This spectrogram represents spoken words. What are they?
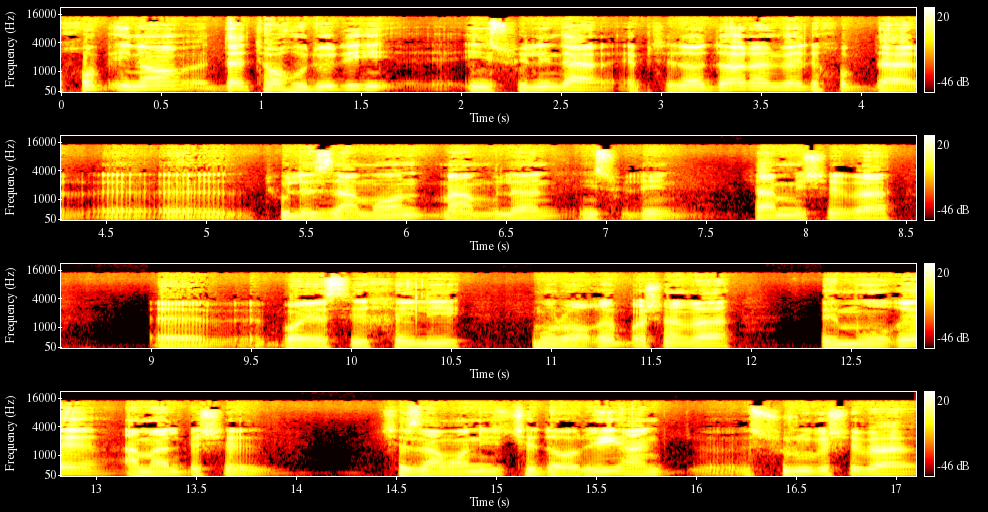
خب اینا تا حدودی insulin در ابتدا دارن ولی خب در طول زمان معمولا insulin کم میشه و بایستی خیلی مراقب باشن و به موقع عمل بشه. چه زمانی چه دارویی شروع بشه و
